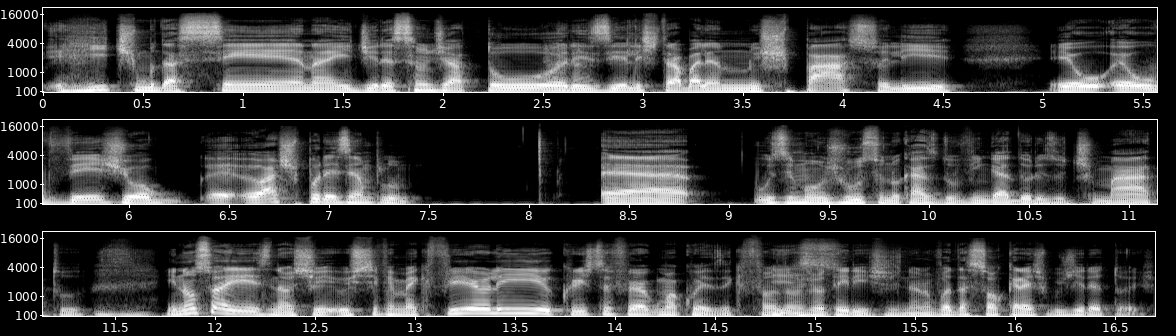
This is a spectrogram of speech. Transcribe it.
ritmo da cena e direção de atores e eles trabalhando no espaço ali, eu, eu vejo. Eu acho, por exemplo. é, os irmãos Russo, no caso do Vingadores Ultimato. Uhum. E não só esse, né? O Ste- o Stephen McFeely e o Christopher alguma coisa, que foram os roteiristas, né? Não vou dar só crédito pros diretores.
